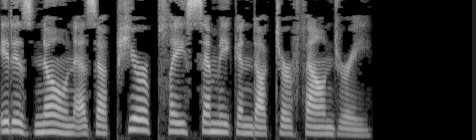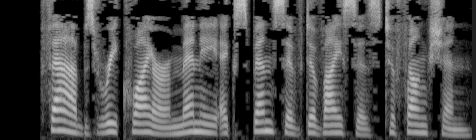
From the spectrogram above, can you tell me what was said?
it is known as a pure-play semiconductor foundry. Fabs require many expensive devices to function.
